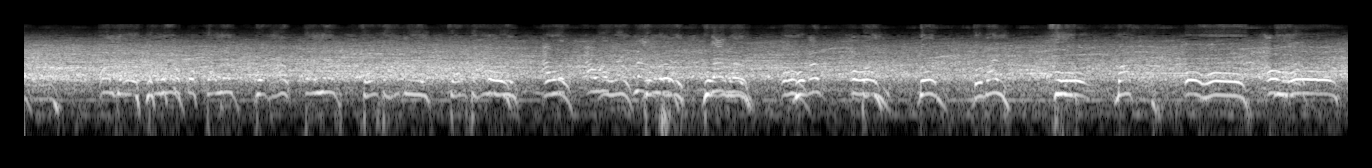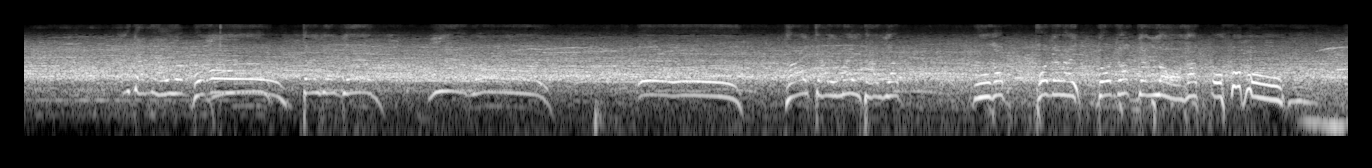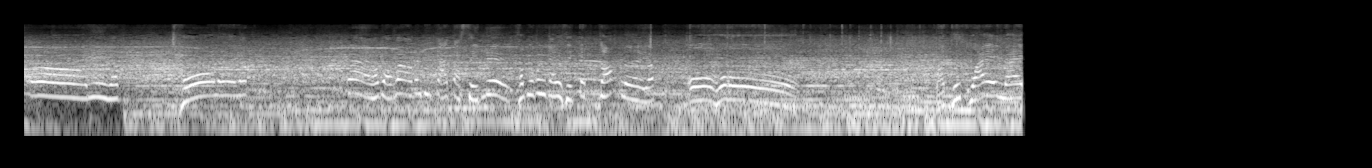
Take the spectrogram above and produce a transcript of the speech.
โอ้ยอย่าใจเย็นใจเย็นบัวขาใจเย็นสงสารเลยสงสารเลยโอ้ยเอาเลยแลกบวกเลยบวกเลยโอ้บวกกันโอ้ไปโดนโดนไหมเสียบมัดโอ้โหโอ้โหยังไงครับบัวขาวใจเย็นเรียบร้อยโอ้หายใจไม่ทั ดูครับคนอะไรโดนน็อกยังหล่อครับ โอ้โหโอ้นี่ครับโชว์เลยครับแม่เขาบอกว่าไม่มีการตัดสินนี่เขายังไม่มีการตัดสินกันน็อกเลยครับ โอ้โหบันทึกไว้ใน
